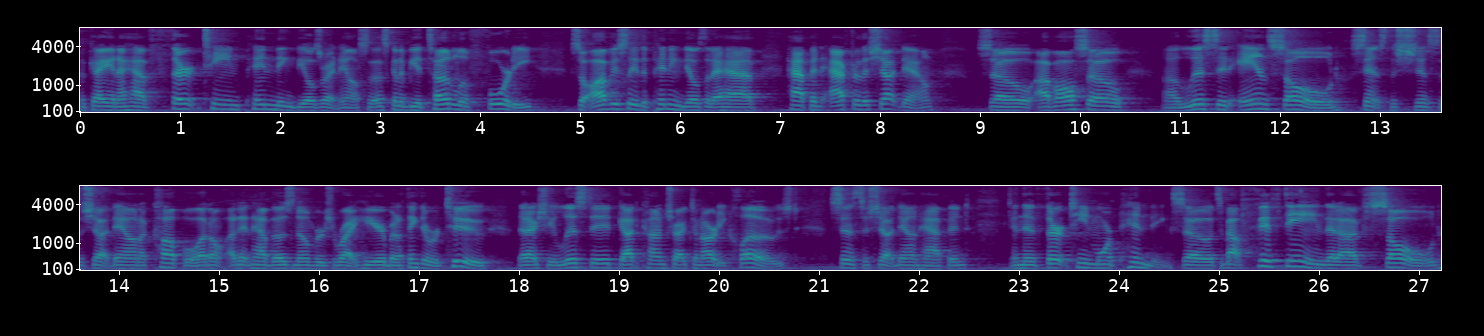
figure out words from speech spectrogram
Okay, and I have 13 pending deals right now. So that's going to be a total of 40. So obviously the pending deals that I have happened after the shutdown. So I've also uh, listed and sold since the since the shutdown. A couple. I don't. I didn't have those numbers right here, but I think there were two that actually listed, got contract, and already closed since the shutdown happened, and then 13 more pending. So it's about 15 that I've sold,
